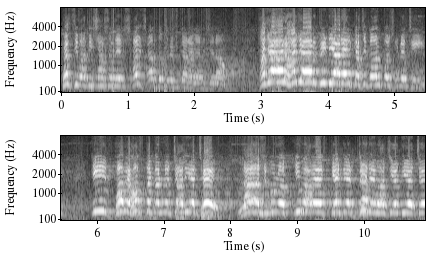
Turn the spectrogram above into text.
ফ্যাসিবাদী শাসনের সাড়ে সাত বছর আমি কারাগারে ছিলাম। হাজার হাজার মিডিয়ারের কাছে গল্প শুনেছি, কীভাবে হত্যাকাণ্ড চালিয়েছে, লাশগুলো কীভাবে কেটে ড্রেনে বাঁচিয়ে দিয়েছে,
